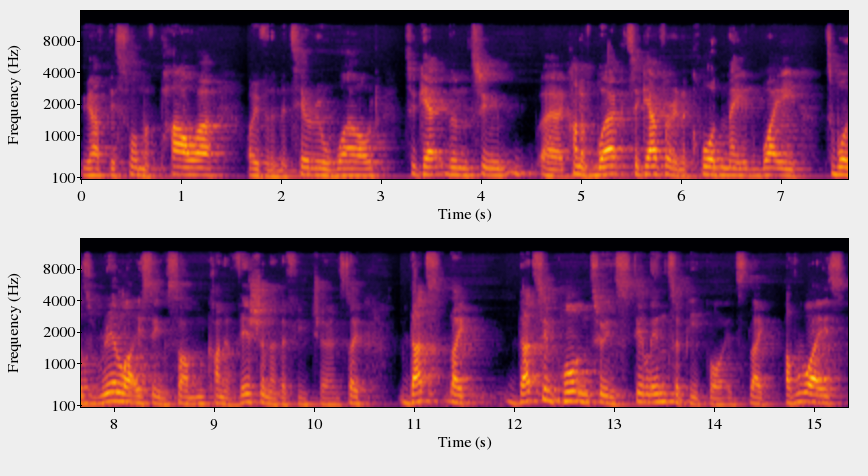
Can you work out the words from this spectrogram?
who have this form of power over the material world, to get them to uh, kind of work together in a coordinated way towards realizing some kind of vision of the future. And so that's like, that's important to instill into people. It's like, otherwise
